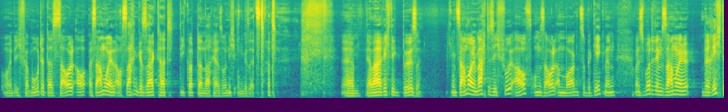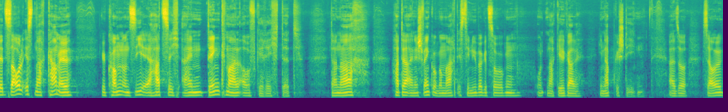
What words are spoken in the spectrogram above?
und ich vermute, dass Saul auch, Samuel auch Sachen gesagt hat, die Gott dann nachher so nicht umgesetzt hat. ähm, er war richtig böse. Und Samuel machte sich früh auf, um Saul am Morgen zu begegnen. Und es wurde dem Samuel berichtet, Saul ist nach Kamel gekommen und siehe, er hat sich ein Denkmal aufgerichtet. Danach hat er eine Schwenkung gemacht, ist hinübergezogen und nach Gilgal hinabgestiegen. Also Saul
